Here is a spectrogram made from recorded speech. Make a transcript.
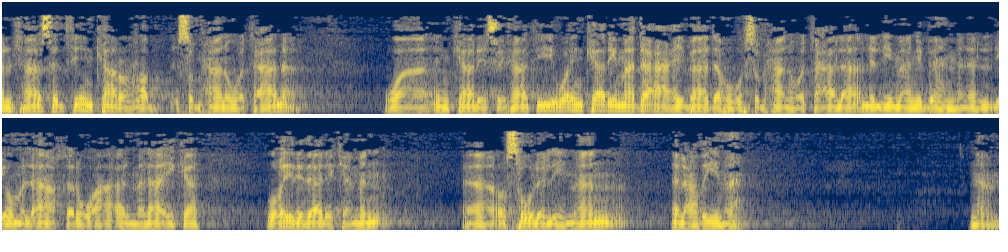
الفاسد في إنكار الرب سبحانه وتعالى وإنكار صفاته وإنكار ما دعا عباده سبحانه وتعالى للإيمان به من اليوم الآخر والملائكة وغير ذلك من آه، أصول الإيمان العظيمة. نعم.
